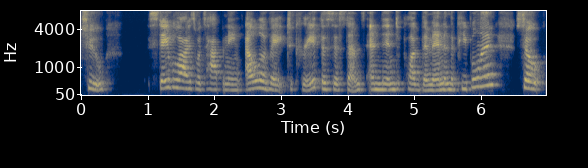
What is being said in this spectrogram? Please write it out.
to stabilize what's happening, elevate to create the systems, and then to plug them in and the people in. So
